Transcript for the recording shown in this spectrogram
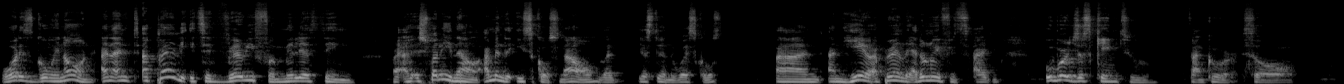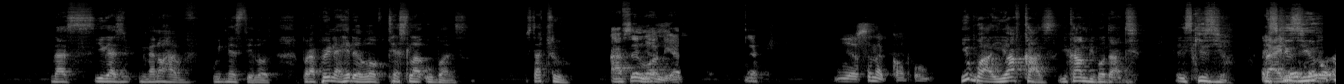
what is going on? And, and apparently it's a very familiar thing, right? Especially now. I'm in the East Coast now, but you're still in the West Coast. And and here apparently I don't know if it's I Uber just came to Vancouver. So that's you guys may not have witnessed a lot, but apparently I heard a lot of Tesla Ubers is that true? I've seen yes. one. Yeah. Yeah. Yeah, I've seen a couple. You buy, you have cars. You can't be bothered. Excuse you. Excuse you.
